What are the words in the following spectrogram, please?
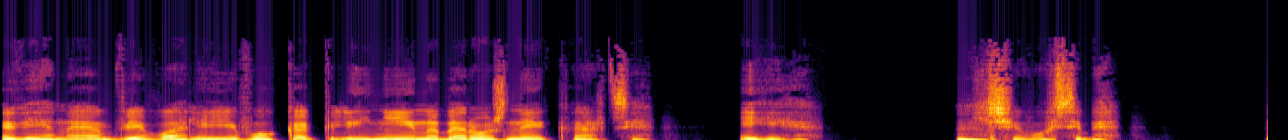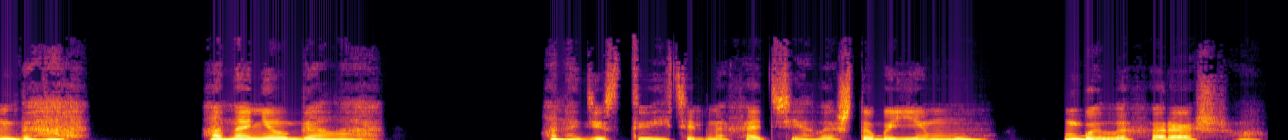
Вены обвивали его как линии на дорожной карте. И ничего себе. Да, она не лгала. Она действительно хотела, чтобы ему было хорошо.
